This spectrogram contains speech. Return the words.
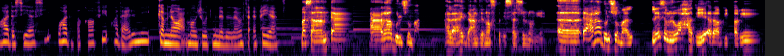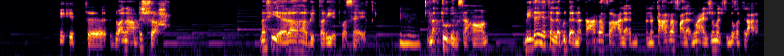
وهذا سياسي وهذا ثقافي وهذا علمي. كم نوع موجود من الوثائقيات؟ مثلا إعراب الجمل. هلا هيدا عندي نص بدي اسجلهم إياه. آه، إعراب الجمل لازم الواحد يقرأ بطريقة آه، إنه أنا عم بشرح ما في اقراها بطريقة وثائقي مكتوبه مثلا هون بداية لابد أن نتعرف على أن نتعرف على أنواع الجمل في اللغة العربية،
